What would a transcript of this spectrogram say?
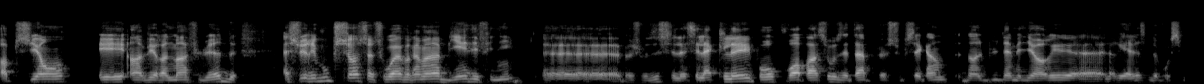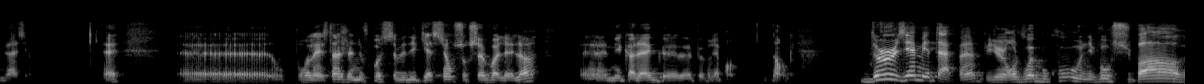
options et environnement fluide. Assurez-vous que ça, ce soit vraiment bien défini. Ben, je vous dis, c'est la, clé pour pouvoir passer aux étapes subséquentes dans le but d'améliorer le réalisme de vos simulations. Hein? Euh, pour l'instant, je ne vous pas si vous avez des questions sur ce volet-là. Euh, mes collègues euh, peuvent répondre. Donc, Deuxième étape, hein, puis on le voit beaucoup au niveau support,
